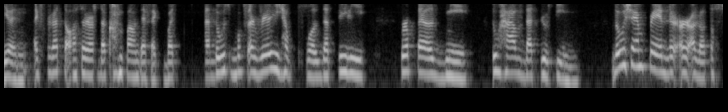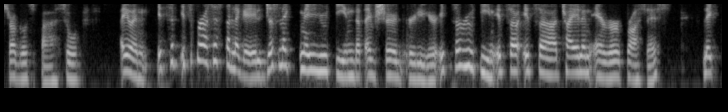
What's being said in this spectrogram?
Yun, I forgot the author of the Compound Effect but uh, those books are very helpful that really propelled me to have that routine. Though syempre there are a lot of struggles pa. So ayun, it's a it's a process talaga eh. Just like my routine that I've shared earlier. It's a routine. It's a it's a trial and error process. Like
